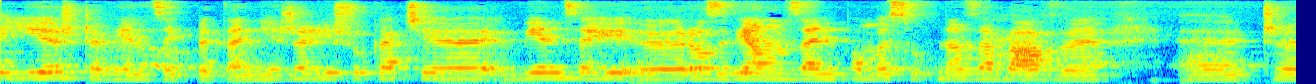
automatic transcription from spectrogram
jeszcze więcej pytań, jeżeli szukacie więcej e, rozwiązań, pomysłów na zabawy, e, czy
